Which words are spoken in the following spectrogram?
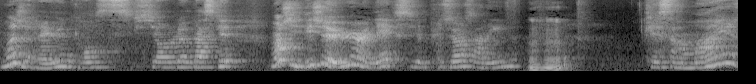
Moi, j'aurais eu une grosse discussion, là, parce que moi, j'ai déjà eu un ex il y a plusieurs années, là, Mhm. que sa mère,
